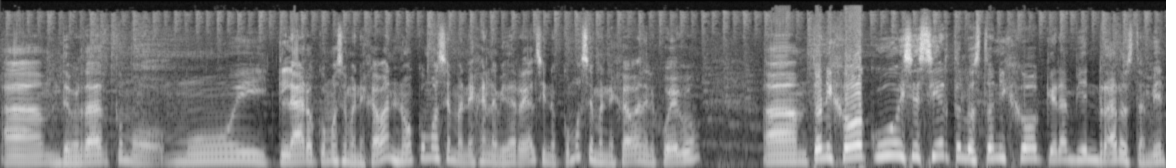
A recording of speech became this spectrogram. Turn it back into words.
de verdad como muy claro cómo se manejaba. No cómo se maneja en la vida real, sino cómo se manejaba en el juego. Tony Hawk, uy, sí es cierto, los Tony Hawk eran bien raros también.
